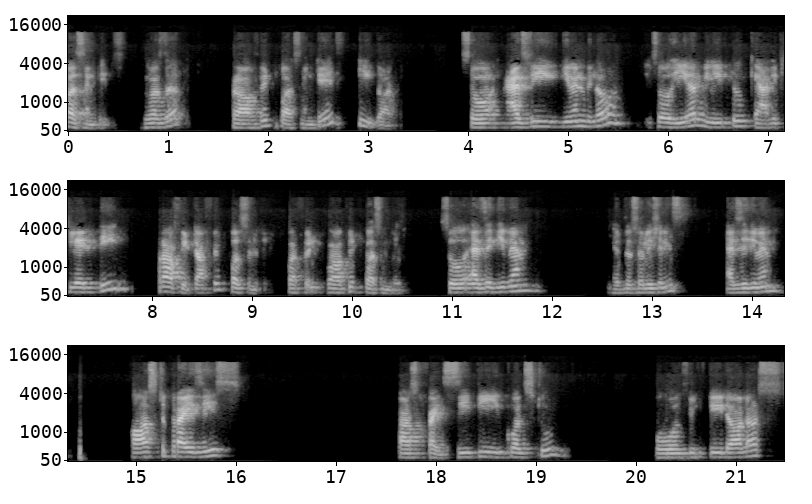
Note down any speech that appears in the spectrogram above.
percentage? It was the profit percentage he got. So as we given below, so here we need to calculate the profit of a percentage, profit profit percentage. So as a given, if the solution is as a given, cost price is cost price CP equals to four fifty dollars.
